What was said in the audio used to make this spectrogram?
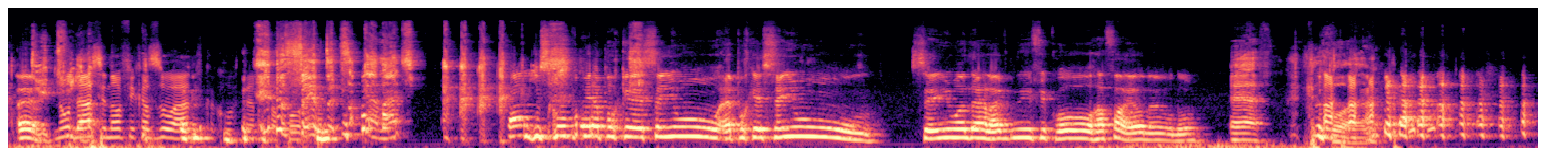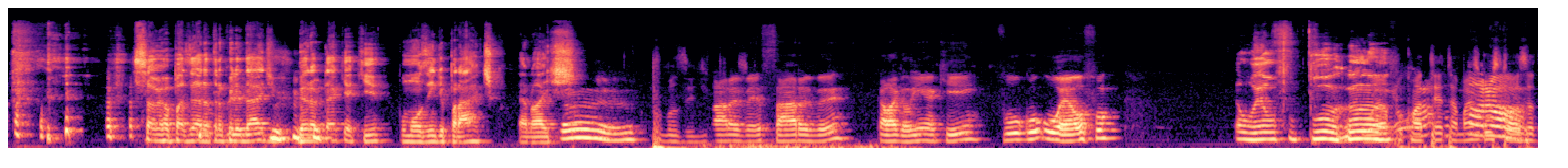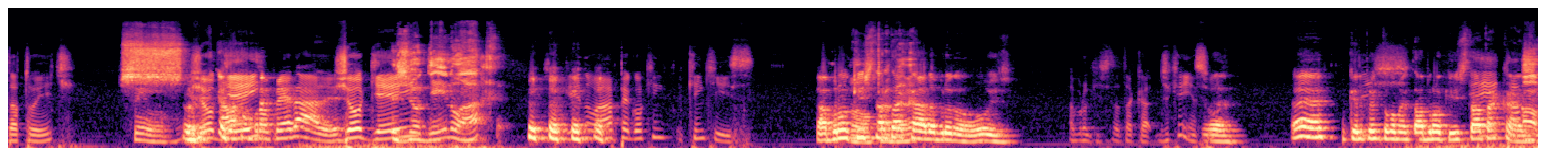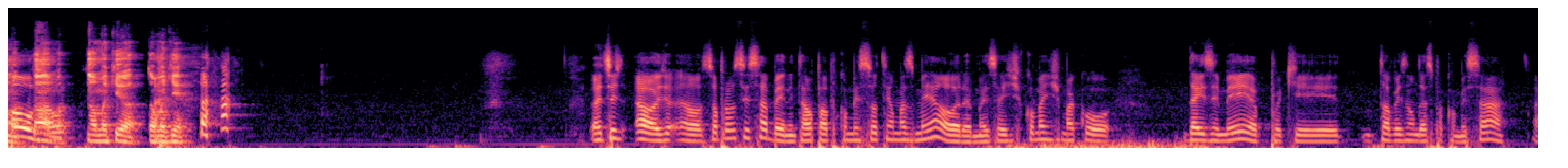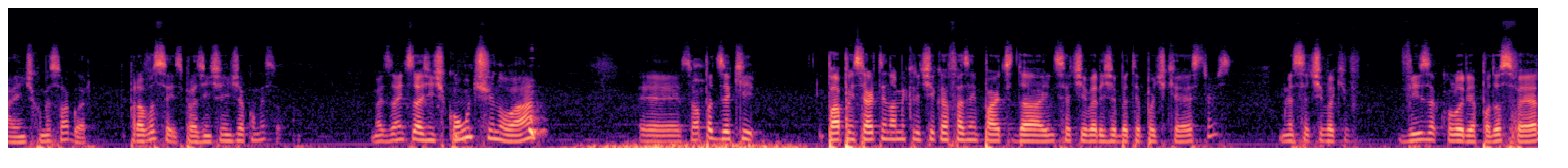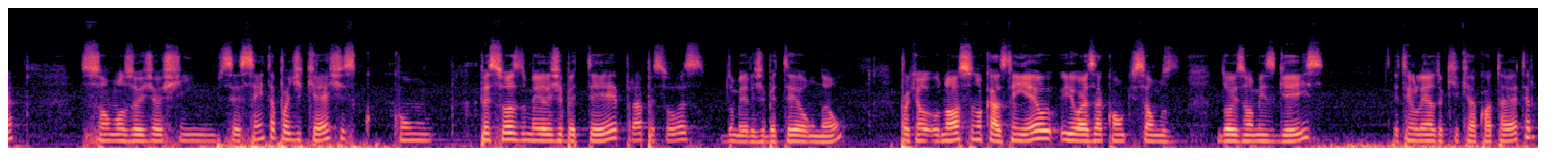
É, Não dá, senão fica zoado, fica cortando essa Eu porra. sei, eu tô de sacanagem. ah, desculpa aí, é porque sem um. É porque sem um. Sem um underline ficou Rafael, né? O nome. É. Pô. Salve, rapaziada. Tranquilidade? Berotec aqui, pulmãozinho de prático. É nóis. É, Pulmãozinho de- Sarave, Sarave, Calaglinha aqui, vulgo o elfo. É o elfo, O porra. elfo com a teta mais gostosa da Twitch. Sim. Joguei, joguei, Joguei no ar. joguei no ar, pegou quem, quem quis. A bronquite Bom, tá o é- atacada, Brunão, hoje. A bronquite tá atacada. De quem isso? É. É. É, porque ele perguntou como é que tá a bronquite, tá Eita, atacada. Toma, Porra. toma. Toma aqui, ó. Toma aqui. Antes, ó, só pra vocês saberem, tá? O papo começou tem umas meia hora, mas a gente, como a gente marcou 10 e meia, porque talvez não desse pra começar, a gente começou agora. Pra vocês, pra gente a gente já começou. Mas antes da gente continuar, é, só pra dizer que Papo Incerto e Nome Critica fazem parte da iniciativa LGBT Podcasters, uma iniciativa que visa colorir a podosfera. Somos hoje, acho, em 60 podcasts com pessoas do meio LGBT para pessoas do meio LGBT ou não. Porque o o nosso, no caso, tem eu e o Arzacon, que somos dois homens gays. E tem o Leandro aqui, que é a cota hétero.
